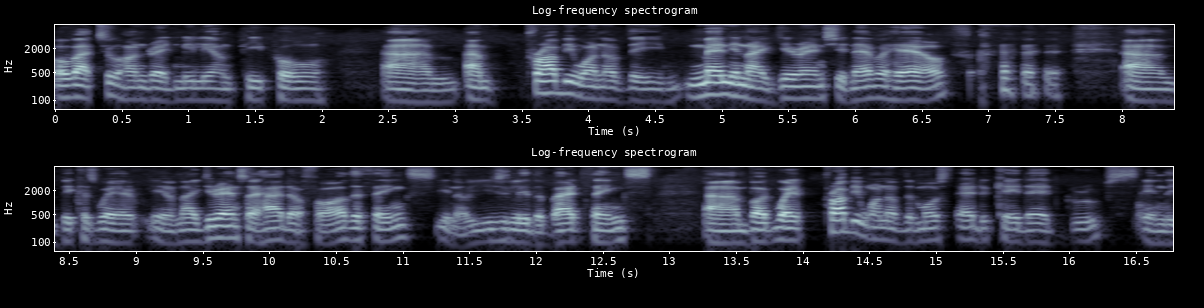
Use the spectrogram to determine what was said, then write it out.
over 200 million people. Um, I'm probably one of the many Nigerians you never hear of um, because we're, you know, Nigerians are had of for other things, you know, usually the bad things. Um, but we're probably one of the most educated groups in the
